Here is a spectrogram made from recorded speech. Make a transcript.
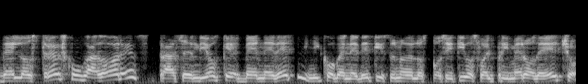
De los tres jugadores, trascendió que Benedetti, Nico Benedetti es uno de los positivos, fue el primero de hecho.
